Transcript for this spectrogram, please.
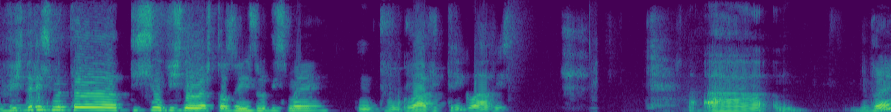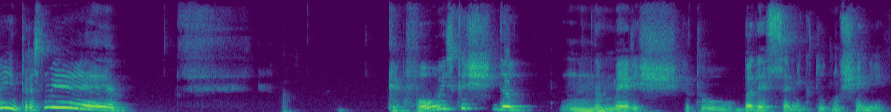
виждали сме та, ти си виждала, що за изроди сме, двуглави, триглави. А, добре, интересно ми е какво искаш да намериш като БДСМ и като отношение?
